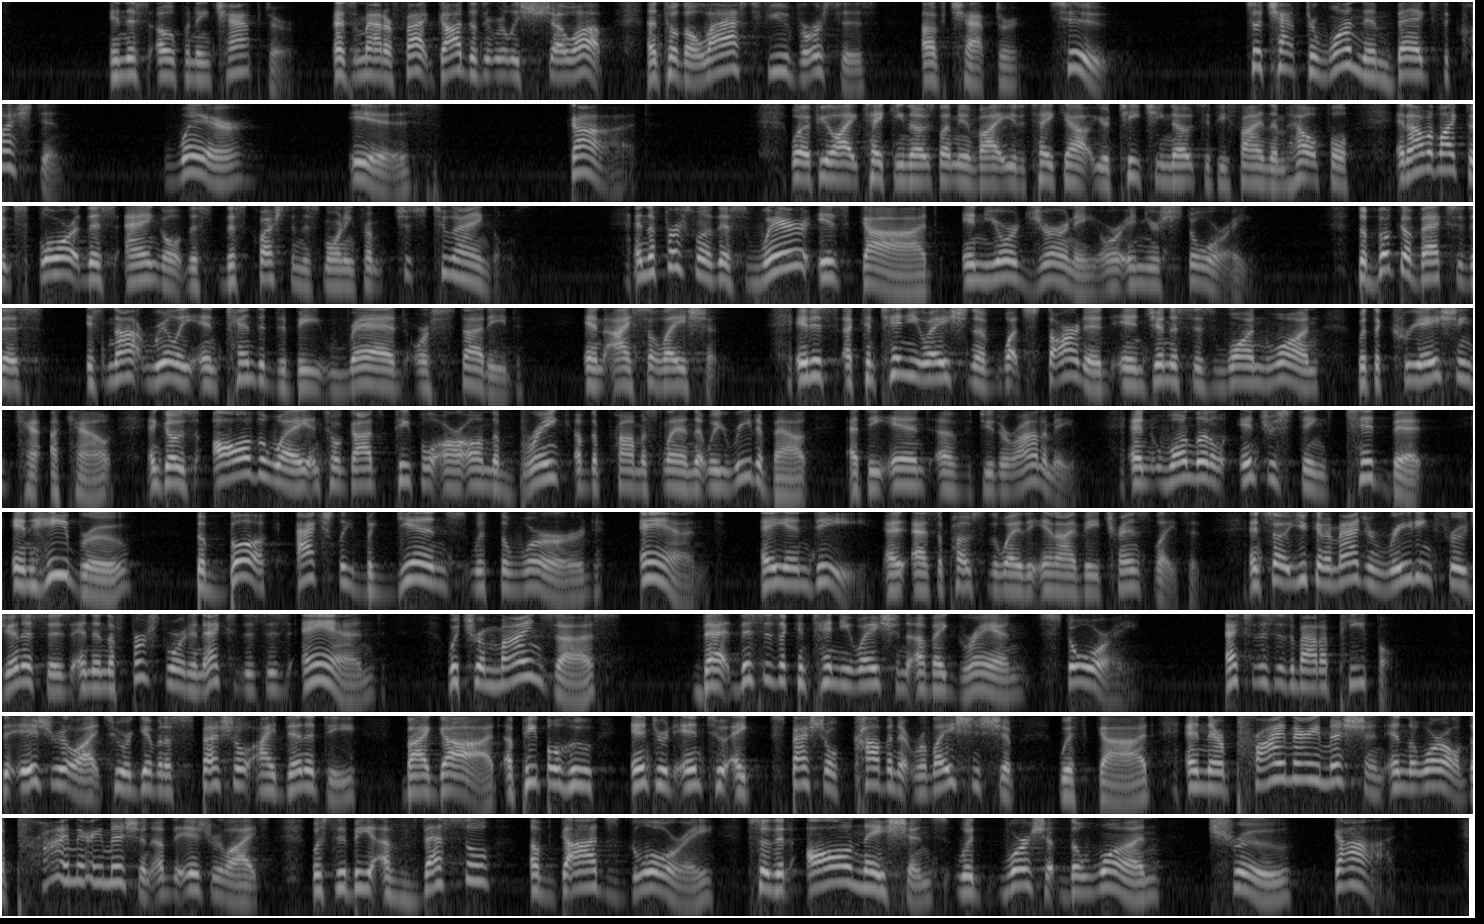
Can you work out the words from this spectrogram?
in this opening chapter. As a matter of fact, God doesn't really show up until the last few verses of chapter 2. So, chapter 1 then begs the question where is God? Well, if you like taking notes, let me invite you to take out your teaching notes if you find them helpful. And I would like to explore this angle, this, this question this morning from just two angles. And the first one of this where is God in your journey or in your story? The book of Exodus is not really intended to be read or studied in isolation. It is a continuation of what started in Genesis 1 1 with the creation ca- account and goes all the way until God's people are on the brink of the promised land that we read about at the end of Deuteronomy. And one little interesting tidbit in Hebrew, the book actually begins with the word and, A N D, as opposed to the way the NIV translates it. And so you can imagine reading through Genesis, and then the first word in Exodus is and, which reminds us that this is a continuation of a grand story. Exodus is about a people, the Israelites, who are given a special identity by God, a people who entered into a special covenant relationship with God, and their primary mission in the world, the primary mission of the Israelites, was to be a vessel of God's glory so that all nations would worship the one true God.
